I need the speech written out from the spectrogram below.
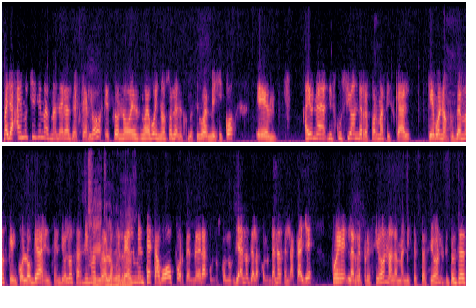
Vaya hay muchísimas maneras de hacerlo esto no es nuevo y no solo es exclusivo de México. Eh, hay una discusión de reforma fiscal que bueno, pues vemos que en Colombia encendió los ánimos, Sí, pero lo que realmente acabó por tener a los colombianos y a las colombianas en la calle fue la represión a la manifestación. Entonces,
